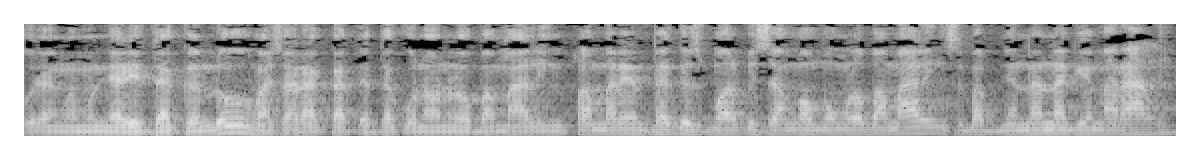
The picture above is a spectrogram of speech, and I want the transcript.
kurang namun nyarita kenduh masyarakat eta kunaon loba maling. Pamarentah geus moal bisa ngomong loba maling sebabnya nana ge maraling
